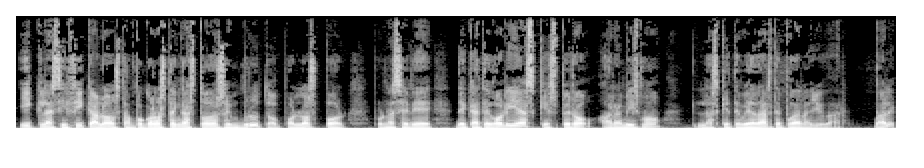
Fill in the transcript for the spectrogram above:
y clasifícalos. Tampoco los tengas todos en bruto, ponlos por, por una serie de categorías que espero ahora mismo las que te voy a dar te puedan ayudar, ¿vale?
